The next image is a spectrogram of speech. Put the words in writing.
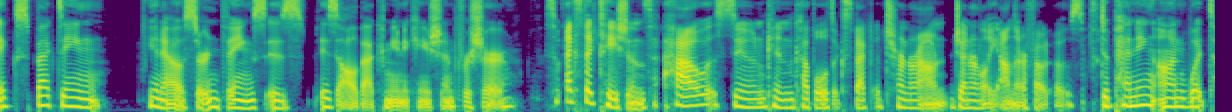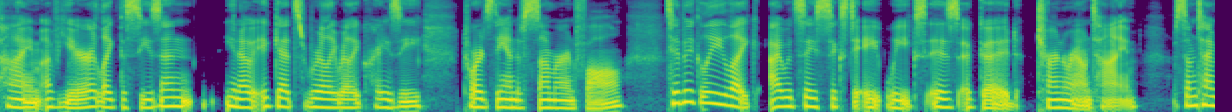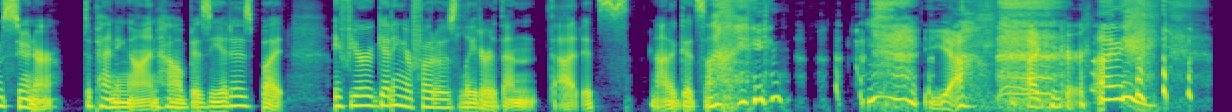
Expecting, you know, certain things is is all about communication for sure. So, expectations. How soon can couples expect a turnaround generally on their photos? Depending on what time of year, like the season, you know, it gets really, really crazy towards the end of summer and fall. Typically, like I would say six to eight weeks is a good turnaround time, sometimes sooner, depending on how busy it is. But if you're getting your photos later than that, it's not a good sign yeah, I concur. I mean,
